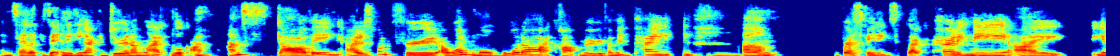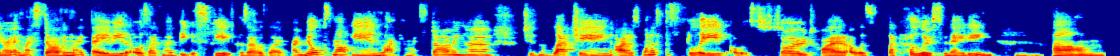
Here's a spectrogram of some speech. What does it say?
and say like, "Is there anything I can do?" And I'm like, "Look, I'm I'm starving. I just want food. I want more water. I can't move. I'm in pain. Mm. Um, breastfeeding's like hurting me. I you know, am I starving my baby? That was like my biggest fear because I was like, my milk's not in. Like, am I starving her? She's not latching. I just wanted to sleep. I was so tired. I was like hallucinating mm. um,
